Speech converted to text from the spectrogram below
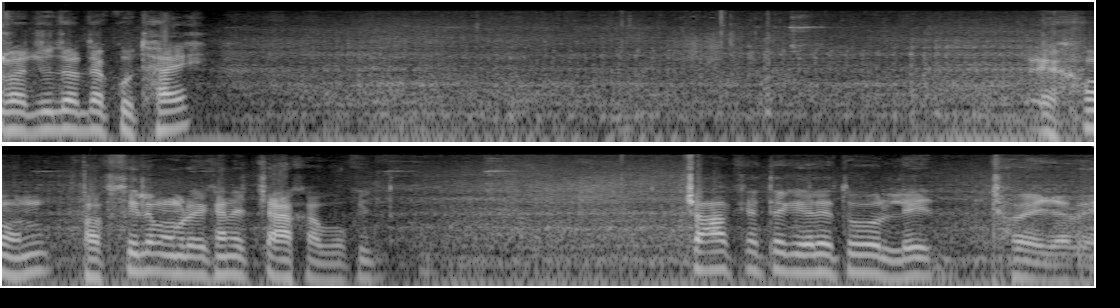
রাজু দাদা কোথায়? এখন ভাবছিলাম আমরা এখানে চা খাব, কিন্তু চা খেতে গেলে তো লেট হয়ে যাবে।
